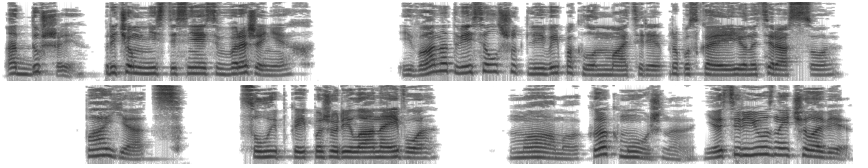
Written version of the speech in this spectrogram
От души, причем не стесняясь в выражениях. Иван отвесил шутливый поклон матери, пропуская ее на террасу. «Паяц!» С улыбкой пожурила она его. «Мама, как можно? Я серьезный человек».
